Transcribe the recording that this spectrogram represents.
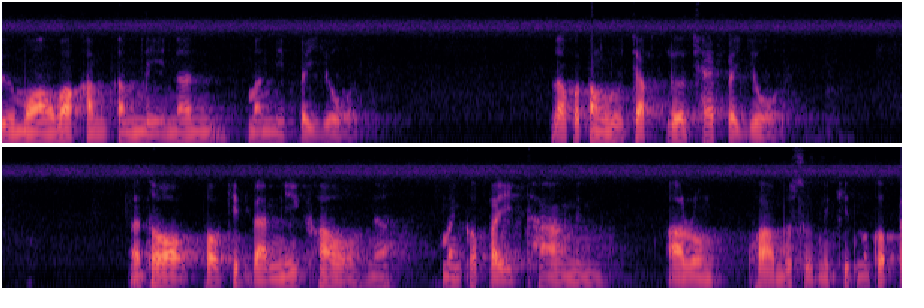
คือมองว่าคำตำหนินั้นมันมีประโยชน์ เราก็ต้องรู้จักเลือกใช้ประโยชน์แล้วพอพอคิดแบบนี้เข้านะมันก็ไปอีกทางหนึ่งอารมณ์ความรู้สึกนึกคิดมันก็ไป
